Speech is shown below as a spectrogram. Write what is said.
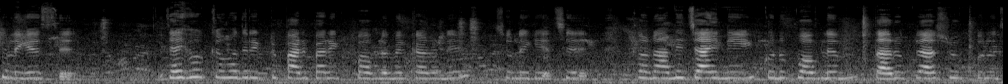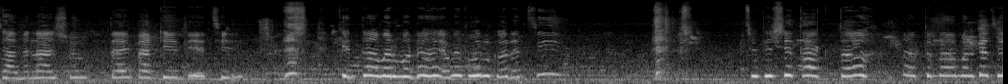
চলে গেছে। যাই হোক, আমাদের একটু পারিবারিক প্রবলেমের কারণে চলে গিয়েছে। কারণ আমি চাইনি কোনো প্রবলেম তার উপরে আসুক, কোনো ঝামেলা আসুক, তাই পাঠিয়ে দিয়েছি। কিন্তু আমার মনে হয় আমি ভুল করেছি। যদি সে থাকতো অথবা আমার কাছে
